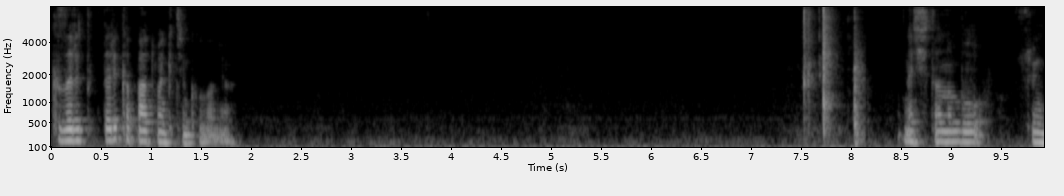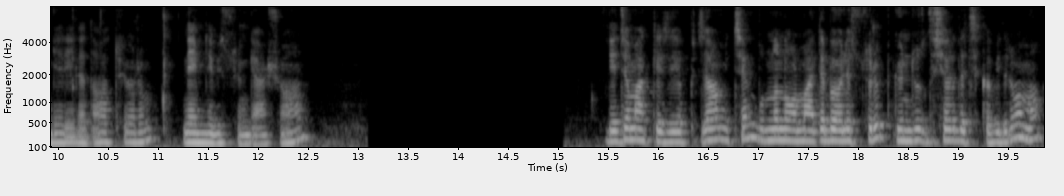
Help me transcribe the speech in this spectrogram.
kızarıklıkları kapatmak için kullanıyorum. Naşita'nın bu süngeriyle dağıtıyorum. Nemli bir sünger şu an. Gece makyajı yapacağım için bunu normalde böyle sürüp gündüz dışarı da çıkabilirim ama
